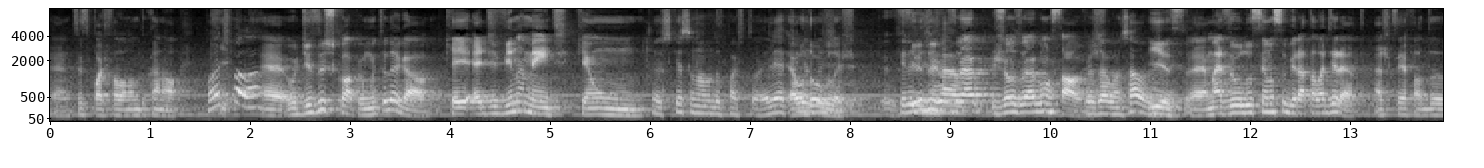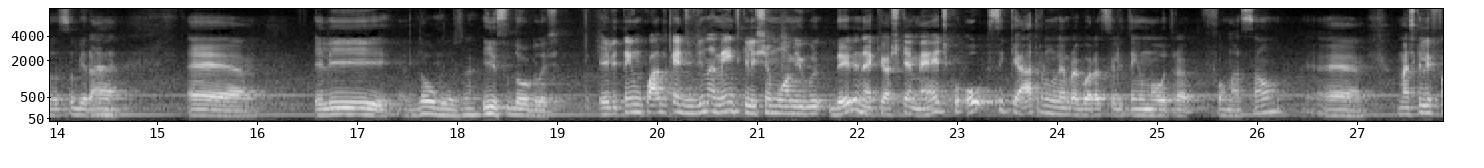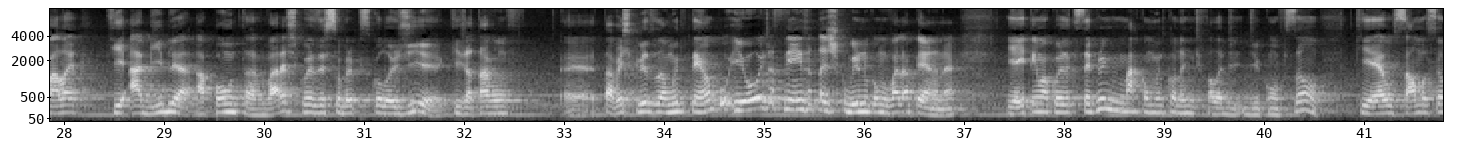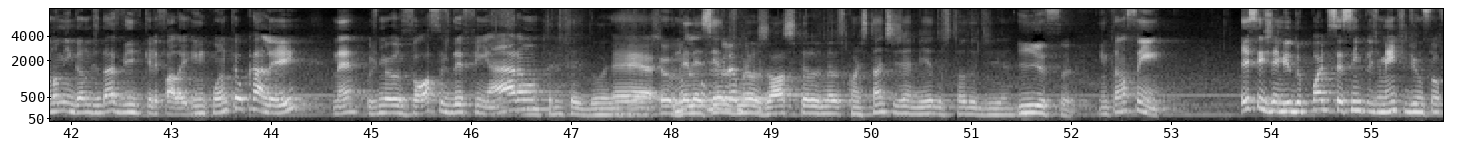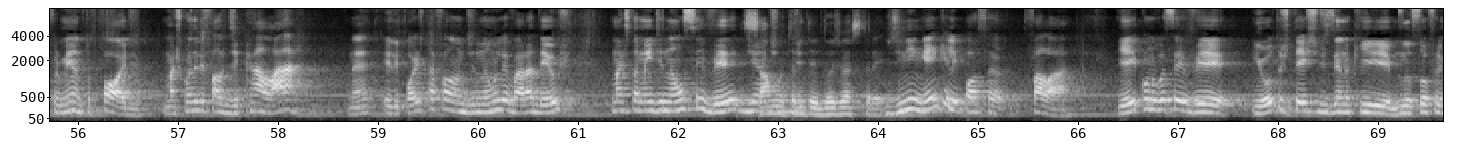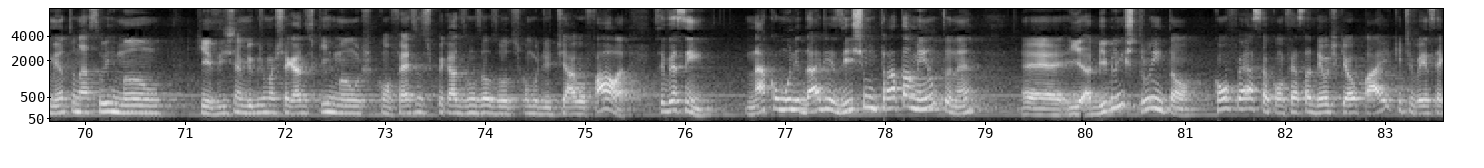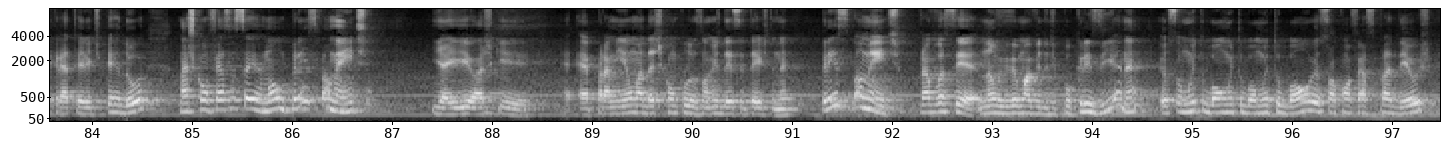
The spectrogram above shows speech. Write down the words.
é, não sei se pode falar o nome do canal. Pode que, falar. É, o Dizoscópio, muito legal. Que é Divinamente, que é um... Eu esqueço o nome do pastor. Ele é, é o Douglas. Do, filho, filho do Josué, Josué Gonçalves. Josué Gonçalves? Isso. É, mas o Luciano Subirá tá lá direto. Acho que você ia falar do Subirá, é. né? É, ele... É Douglas, né? Isso, Douglas. Ele tem um quadro que é Divinamente, que ele chama um amigo dele, né? Que eu acho que é médico ou psiquiatra, não lembro agora se ele tem uma outra formação. É, mas que ele fala que a Bíblia aponta várias coisas sobre a psicologia que já estavam é, escritas há muito tempo e hoje a ciência está descobrindo como vale a pena, né? E aí tem uma coisa que sempre me marca muito quando a gente fala de, de confissão, que é o Salmo, se eu não me engano, de Davi, que ele fala, enquanto eu calei, né, os meus ossos definharam... 32. É, Envelheceram os meus ossos pelos meus constantes gemidos todo dia. Isso. Então, assim, esse gemido pode ser simplesmente de um sofrimento? Pode. Mas quando ele fala de calar, né, ele pode estar falando de não levar a Deus, mas também de não se ver diante Salmo 32, de, verso 3. de ninguém que ele possa falar. E aí quando você vê em outros textos dizendo que no sofrimento nasce o irmão, que existem amigos mais chegados que irmãos, confessem os pecados uns aos outros, como o de Tiago fala, você vê assim, na comunidade existe um tratamento, né? É, e a Bíblia instrui então, confessa, confessa a Deus que é o Pai, que te vê em secreto e Ele te perdoa, mas confessa seu irmão principalmente, e aí eu acho que é, é para mim é uma das conclusões desse texto, né? Principalmente para você não viver uma vida de hipocrisia, né? Eu sou muito bom, muito bom, muito bom, eu só confesso para Deus,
